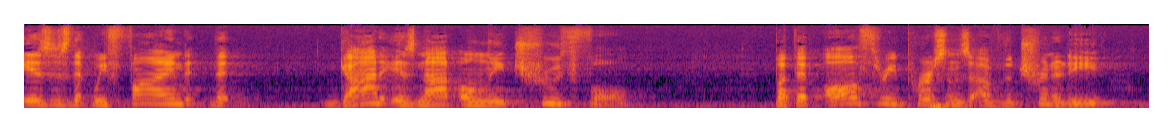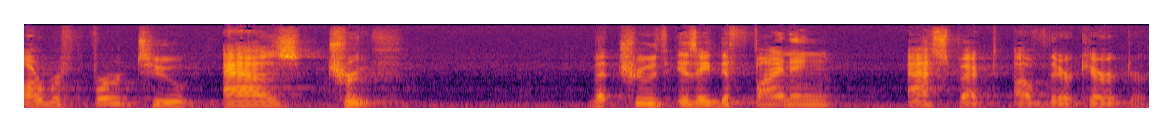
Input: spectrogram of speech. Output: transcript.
is, is that we find that God is not only truthful, but that all three persons of the Trinity are referred to as truth. That truth is a defining aspect of their character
